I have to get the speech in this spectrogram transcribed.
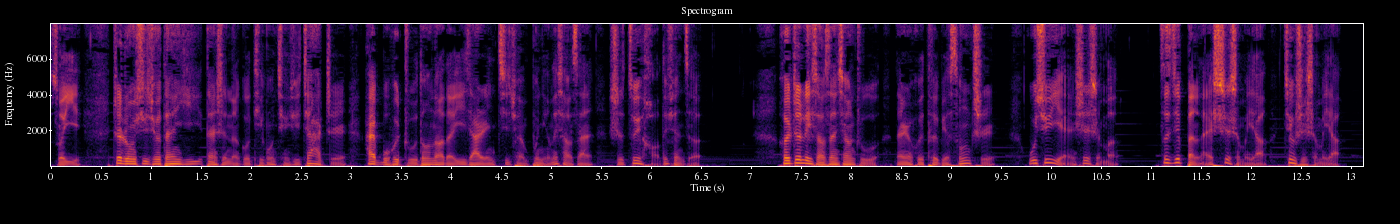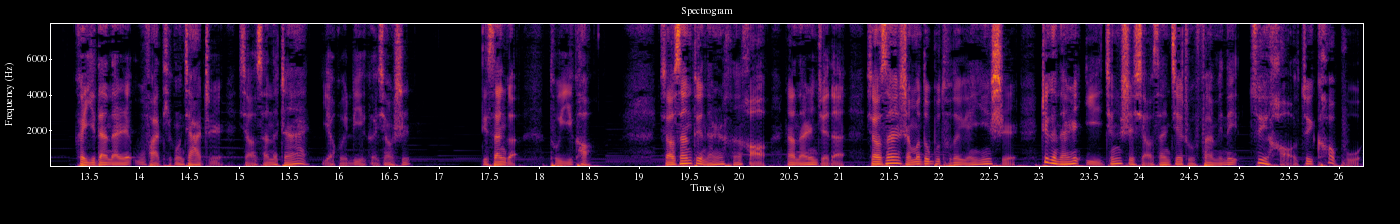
所以，这种需求单一，但是能够提供情绪价值，还不会主动闹得一家人鸡犬不宁的小三，是最好的选择。和这类小三相处，男人会特别松弛，无需掩饰什么，自己本来是什么样就是什么样。可一旦男人无法提供价值，小三的真爱也会立刻消失。第三个，图依靠。小三对男人很好，让男人觉得小三什么都不图的原因是，这个男人已经是小三接触范围内最好、最靠谱、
